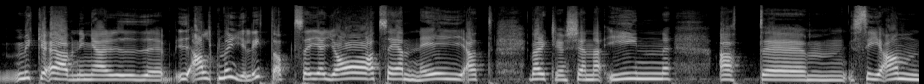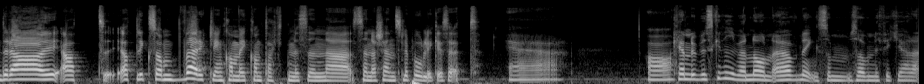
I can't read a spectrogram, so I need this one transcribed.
mycket övningar i, i allt möjligt, att säga ja, att säga nej, att verkligen känna in, att eh, se andra, att, att liksom verkligen komma i kontakt med sina, sina känslor på olika sätt. Eh, ja. Kan du beskriva någon övning som, som ni fick göra?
